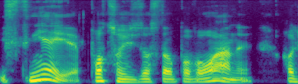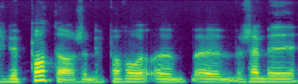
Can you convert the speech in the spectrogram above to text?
istnieje, po coś został powołany, choćby po to, żeby, powo- e, e, żeby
